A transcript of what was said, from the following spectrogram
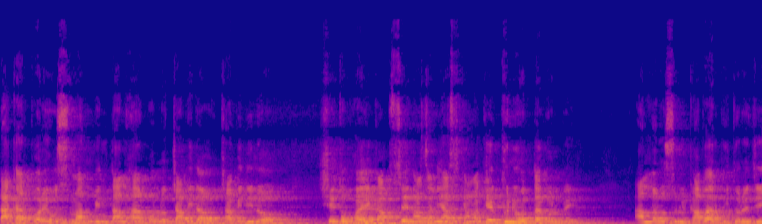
ডাকার পরে ওসমান বিন তালহা বলল, চাবি দাও, চাবি দিল। সে তো ভয়ে কাঁপছে, না জানি আজকে আমাকে এক্ষুনি হত্যা করবে। আল্লাহ রসুল কাবার ভিতরে যে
